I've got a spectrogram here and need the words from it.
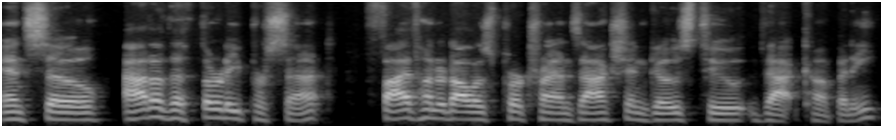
And so out of the 30%, $500 per transaction goes to that company.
